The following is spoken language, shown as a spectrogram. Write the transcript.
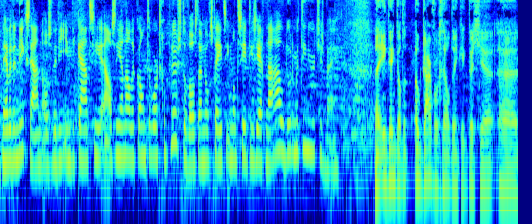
we hebben er niks aan als we die indicatie, als die aan alle kanten wordt geplust. Of als daar nog steeds iemand zit die zegt, nou, doe er maar tien uurtjes bij. Nee, ik denk dat het ook daarvoor geldt, denk ik, dat je uh,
